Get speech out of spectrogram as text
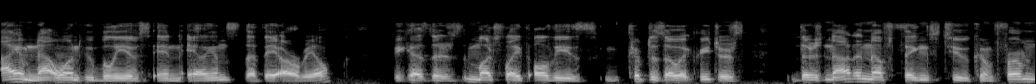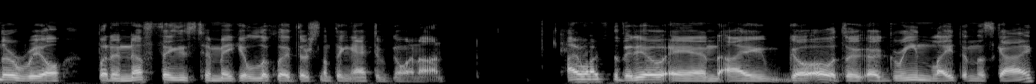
I am not one who believes in aliens that they are real, because there's much like all these cryptozoic creatures, there's not enough things to confirm they're real, but enough things to make it look like there's something active going on. I watched the video and I go, oh, it's a, a green light in the sky.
